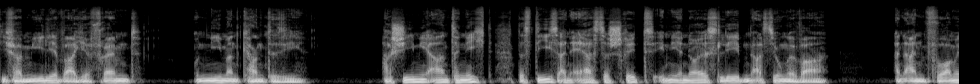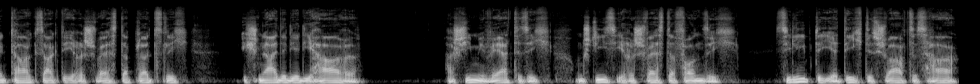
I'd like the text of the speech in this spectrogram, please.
Die Familie war hier fremd und niemand kannte sie. Hashimi ahnte nicht, dass dies ein erster Schritt in ihr neues Leben als Junge war. An einem Vormittag sagte ihre Schwester plötzlich, ich schneide dir die Haare. Hashimi wehrte sich und stieß ihre Schwester von sich. Sie liebte ihr dichtes schwarzes Haar,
